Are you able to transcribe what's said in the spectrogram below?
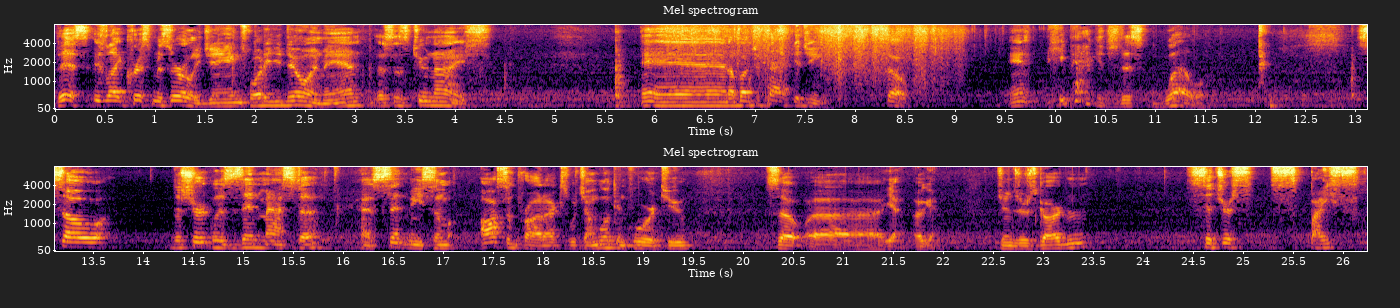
This is like Christmas early, James. What are you doing, man? This is too nice. And a bunch of packaging. So, and he packaged this well. So, the shirtless Zen Master has sent me some awesome products, which I'm looking forward to. So, uh, yeah, okay. Ginger's Garden, Citrus Spice,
